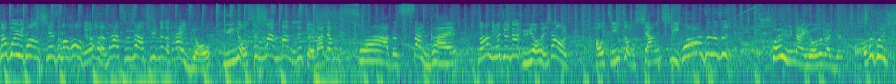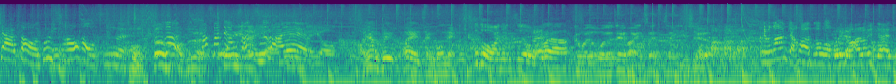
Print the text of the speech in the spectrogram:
那鲑鱼通常切这么厚，你会很怕吃下去那个太油，鱼油是慢慢的在嘴巴这样唰的散开，然后你会觉得那鱼油很像有好几种香气，哇，真的是鲑鱼奶油的感觉。我被鲑鱼吓到了，鲑鱼超好吃哎，是不是？它分两三次来哎，奶油，好像可以会成功的。这个我完全吃了。对啊，我的我的这一盘剩剩一些了。你们刚刚讲话的时候，我回头他都一直在吃，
